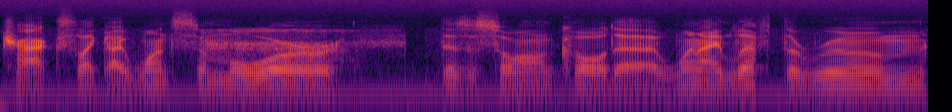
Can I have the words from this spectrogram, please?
tracks like I Want Some More. There's a song called uh, When I Left the Room.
